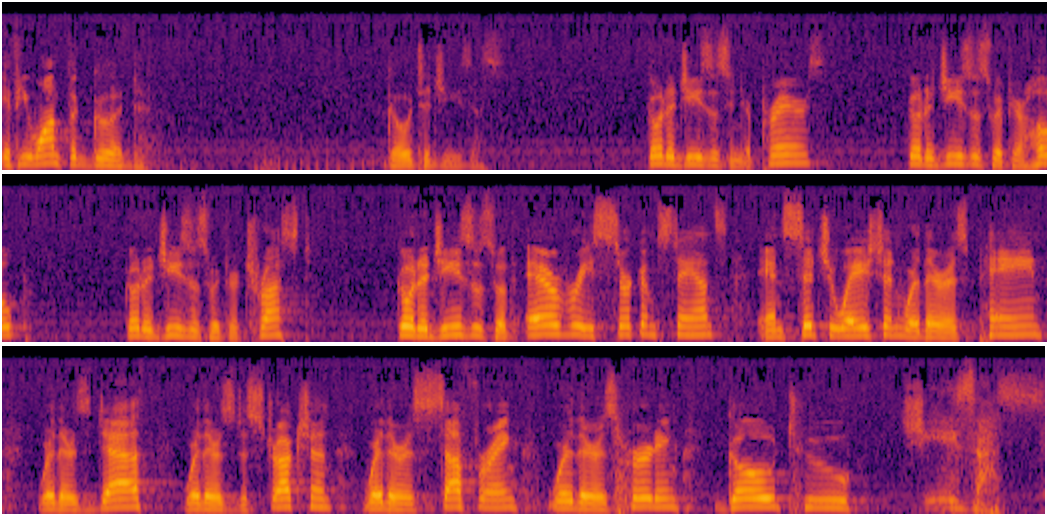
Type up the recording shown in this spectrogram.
If you want the good, go to Jesus. Go to Jesus in your prayers. Go to Jesus with your hope. Go to Jesus with your trust. Go to Jesus with every circumstance and situation where there is pain, where there's death, where there's destruction, where there is suffering, where there is hurting. Go to Jesus.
